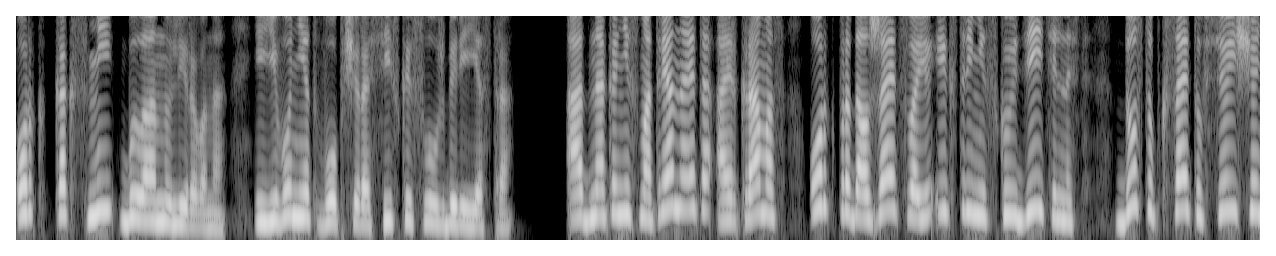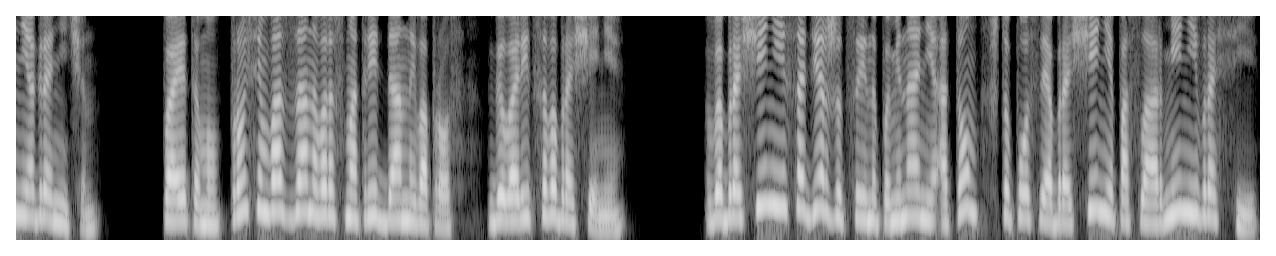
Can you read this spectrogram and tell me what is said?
Орг, как СМИ, было аннулировано, и его нет в общероссийской службе реестра. Однако, несмотря на это, Орг продолжает свою экстремистскую деятельность, доступ к сайту все еще не ограничен. Поэтому, просим вас заново рассмотреть данный вопрос, говорится в обращении. В обращении содержится и напоминание о том, что после обращения посла Армении в России,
